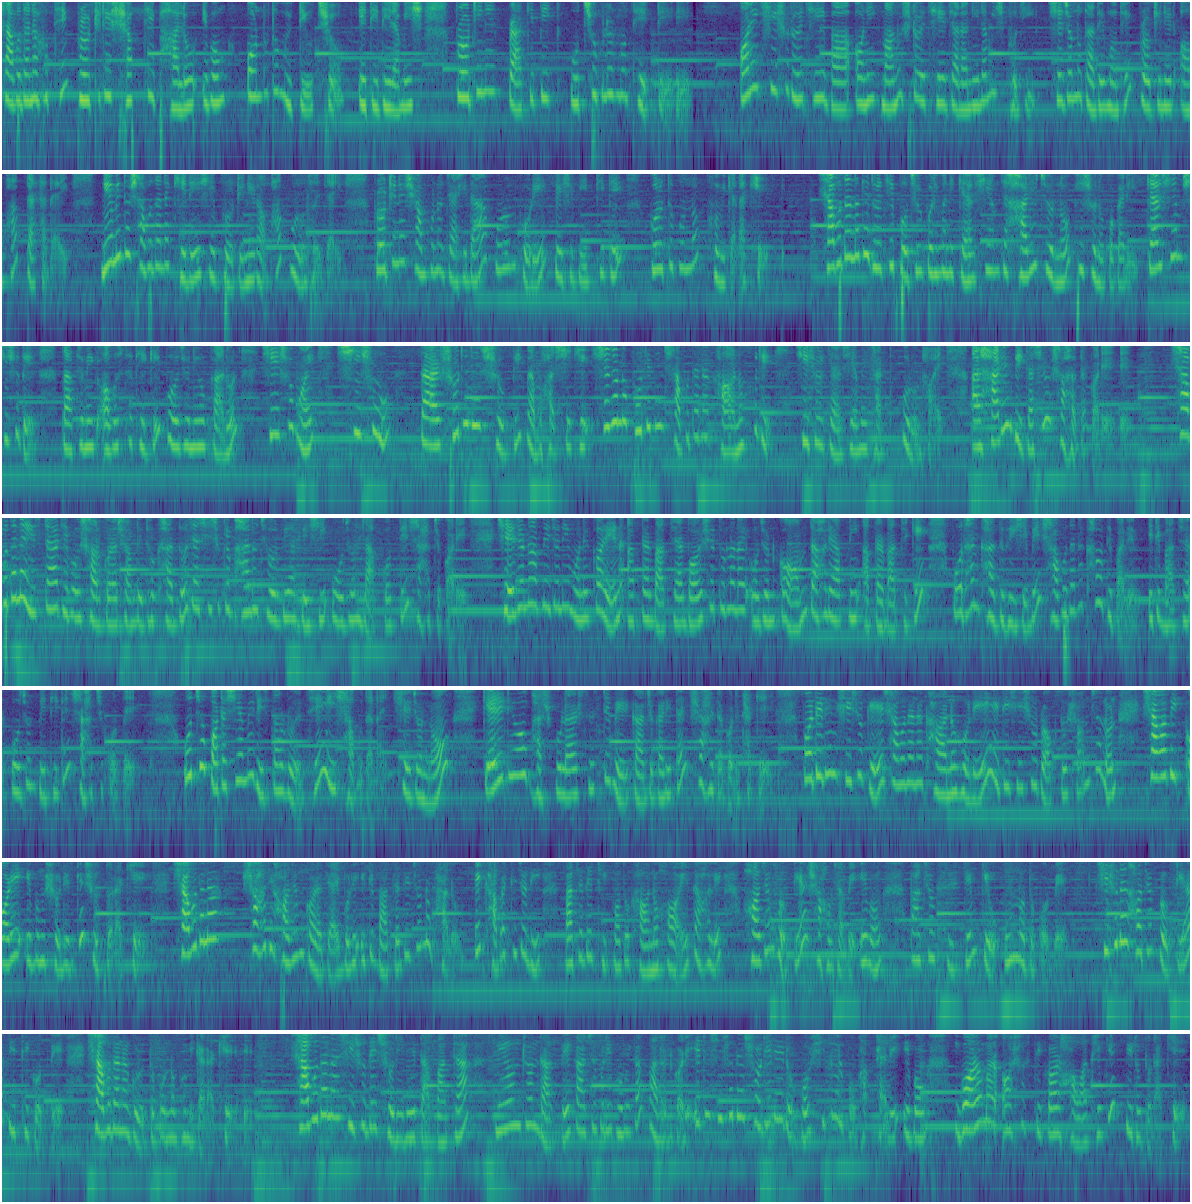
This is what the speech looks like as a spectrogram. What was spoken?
সাবুদানা হচ্ছে প্রোটিনের সবচেয়ে ভালো এবং অন্যতম একটি উৎস। এটি নিরামিষ প্রোটিনের প্রাকৃতিক উৎসগুলোর মধ্যে একটি। অনেক শিশু রয়েছে বা অনেক মানুষ রয়েছে যারা নিরামিষ নিরামিষভোজী সেজন্য তাদের মধ্যে প্রোটিনের অভাব দেখা দেয়। নিয়মিত সাবধানা খেলে সেই প্রোটিনের অভাব পূরণ হয়ে যায়। প্রোটিনের সম্পূর্ণ চাহিদা পূরণ করে পেশি বৃদ্ধিতে গুরুত্বপূর্ণ ভূমিকা রাখে। সাবুদানাতে রয়েছে প্রচুর পরিমাণে ক্যালসিয়াম যা হাড়ের জন্য ভীষণ উপকারী। ক্যালসিয়াম শিশুদের প্রাথমিক অবস্থা থেকে প্রয়োজনীয় কারণ সে সময় শিশু তার শরীরের শক্তির ব্যবহার শেখে। সেজন্য প্রতিদিন সাবুদানা খাওয়ানো হলে শিশুর ক্যালসিয়ামের ঘাটতি পূরণ হয় আর হাড়ের বিকাশেও সহায়তা করে। সাবুদানা স্টাচ এবং শর্করা সমৃদ্ধ খাদ্য যা শিশুকে ভালো চর্বি আর বেশি ওজন লাভ করতে সাহায্য করে। সেই জন্য আপনি যদি মনে করেন আপনার বাচ্চার বয়সের তুলনায় ওজন কম, তাহলে আপনি আপনার বাচ্চাকে প্রধান খাদ্য হিসেবে সাবুদানা খাওয়াতে পারেন। এটি বাচ্চার ওজন বৃদ্ধিতে সাহায্য করবে। উচ্চ পটাশিয়ামের স্তর রয়েছে এই সাবুদানায় সেই জন্য ক্যারিডিও ভাস্কুলার সিস্টেমের কার্যকারিতায় সহায়তা করে থাকে। প্রতিদিন শিশুকে সাবুদানা খাওয়ানো হলে এটি শিশুর রক্ত সঞ্চালন স্বাভাবিক করে এবং শরীরকে সুস্থ রাখে। সাবুদানা সহজে হজম করা যায় বলে এটি বাচ্চাদের জন্য ভালো। এই খাবারটি যদি বাচ্চাদের ঠিকমতো খাওয়ানো হয়, তাহলে হজম প্রক্রিয়া সহজ হবে এবং পাচক সিস্টেমকেও উন্নত করবে। শিশুদের হজম প্রক্রিয়া বৃদ্ধি করতে সাবধানা গুরুত্বপূর্ণ ভূমিকা রাখে। সাবধানা শিশুদের শরীরে তাপমাত্রা নিয়ন্ত্রণ রাখতে কার্যকরী ভূমিকা পালন করে। এটি শিশুদের শরীরের ওপর শীতল প্রভাব ফেলে এবং গরম আর অস্বস্তিকর হওয়া থেকে বিরত রাখে।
